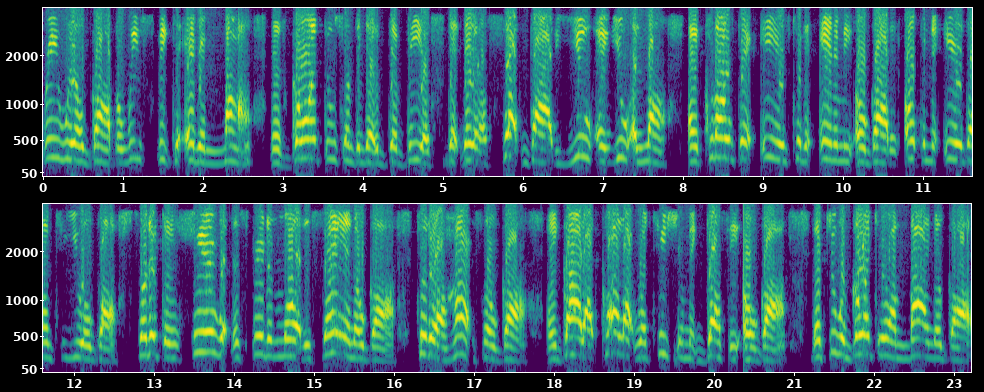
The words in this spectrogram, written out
free will God. But we speak to every mind that's going through something that, that be a, that they accept God, you and you alone, and close their ears to the enemy, oh God, and open the ears unto you, oh God, so they can hear what the Spirit of the Lord is saying, oh God, to their hearts, oh God. And God, I call out Letitia McDuffie, oh God, that you will go into her mind, oh God.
